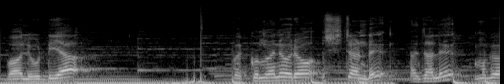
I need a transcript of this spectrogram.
അപ്പോൾ ലൂട്ടിയ വെക്കുന്നതിന് ഓരോ ഇഷ്ടമുണ്ട് വെച്ചാൽ നമുക്ക്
